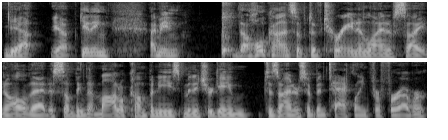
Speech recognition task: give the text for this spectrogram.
Yeah, yeah. Getting, I mean, the whole concept of terrain and line of sight and all of that is something that model companies, miniature game designers have been tackling for forever.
